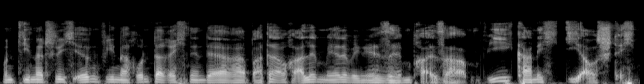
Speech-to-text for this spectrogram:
und die natürlich irgendwie nach Runterrechnen der Rabatte auch alle mehr oder weniger dieselben Preise haben. Wie kann ich die ausstechen?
